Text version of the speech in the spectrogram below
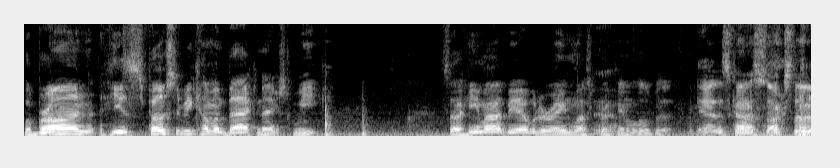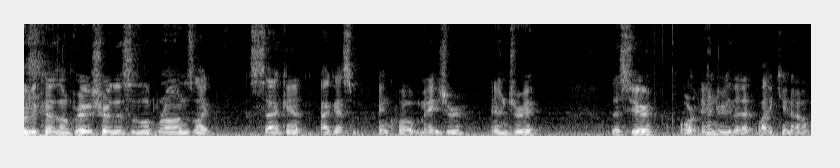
LeBron, he's supposed to be coming back next week. So he might be able to rein Westbrook Yeah. in a little bit. Yeah, this kind of sucks though because I'm pretty sure this is LeBron's like second, I guess, in quote, major injury this year, or injury that like you know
